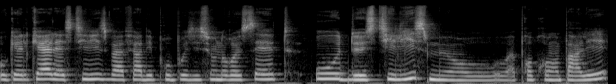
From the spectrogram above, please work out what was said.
Auquel cas, la styliste va faire des propositions de recettes ou de stylisme à proprement parler,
